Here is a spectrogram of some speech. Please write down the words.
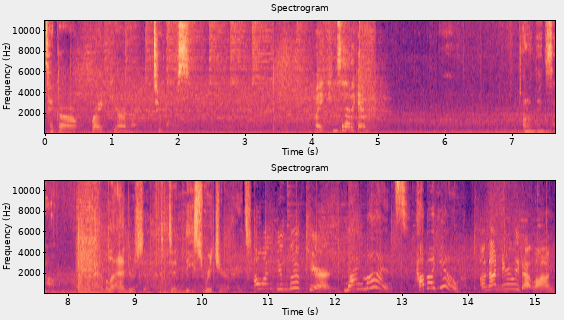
Take a right here and then two lefts. Wait, can you say that again? I don't think so. Pamela Anderson, Denise Richards, How long have you lived here? Nine months. How about you? Oh, not nearly that long.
